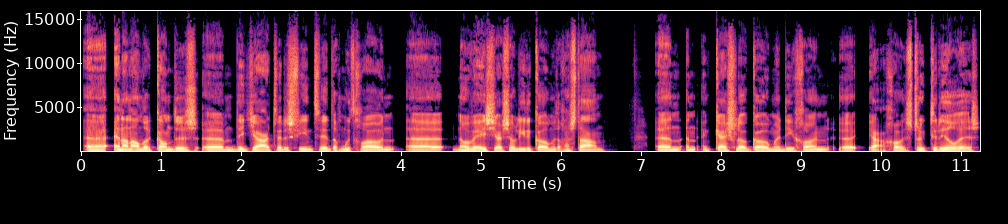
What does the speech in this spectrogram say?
en aan de andere kant dus, um, dit jaar 2024 moet gewoon no-waste jaar solide komen te gaan staan. Een, een, een cashflow komen die gewoon, ja, gewoon structureel is.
